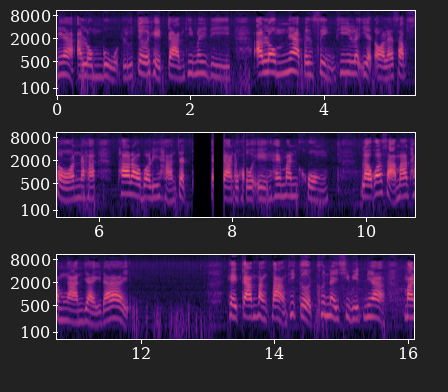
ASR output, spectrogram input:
เนี่ยอารมณ์บูดหรือเจอเหตุการณ์ที่ไม่ดี อารมณ์เนี่ยเป็นสิ่งที่ละเอียดอ่อนและซับซ้อนนะคะ ถ้าเราบริหารจัดการของตัวเองให้มั่นคง เราก็สามารถทำงานใหญ่ได้ เหตุการณ์ต่างๆ ที่เกิดขึ้นในชีวิตเนี่ยมัน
